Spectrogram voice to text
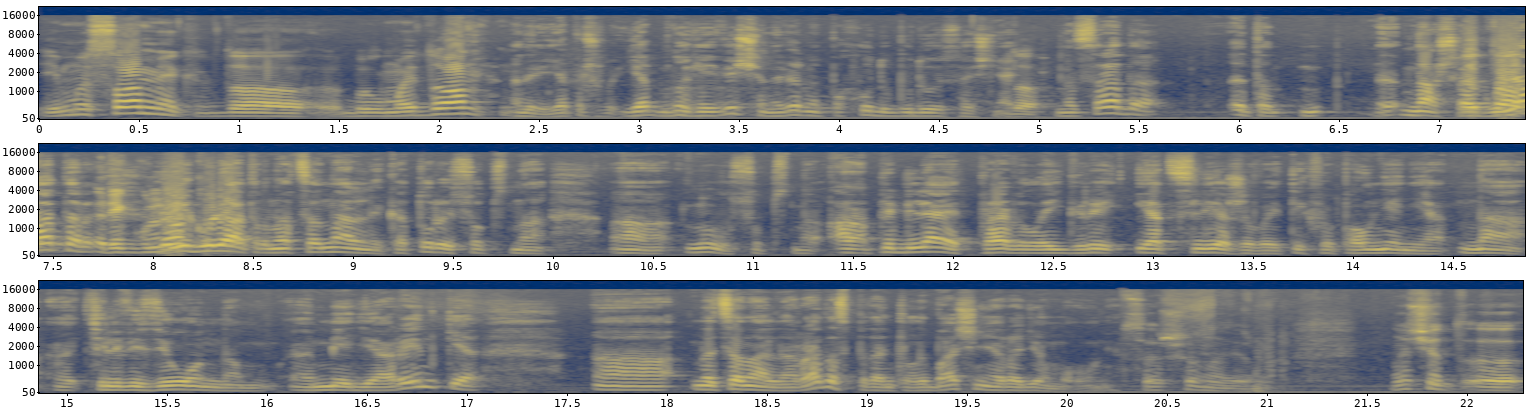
И мы сами, когда был Майдан, Андрей, я прошу, я многие вещи, наверное, по ходу буду уточнять. Да. Нацрада это наш Это регулятор, регулятор. национальный, который, собственно, а, ну, собственно, определяет правила игры и отслеживает их выполнение на э, телевизионном э, медиарынке. А, Национальная рада з питань телебачення і радіомовлення. Совершенно верно. Значит, э,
